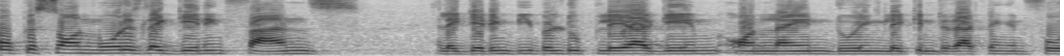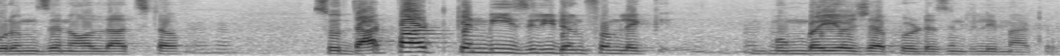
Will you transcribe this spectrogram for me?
focus on more is like gaining fans, like getting people to play our game online, doing like interacting in forums and all that stuff. So that part can be easily done from like Mumbai or Jaipur. Doesn't really matter.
